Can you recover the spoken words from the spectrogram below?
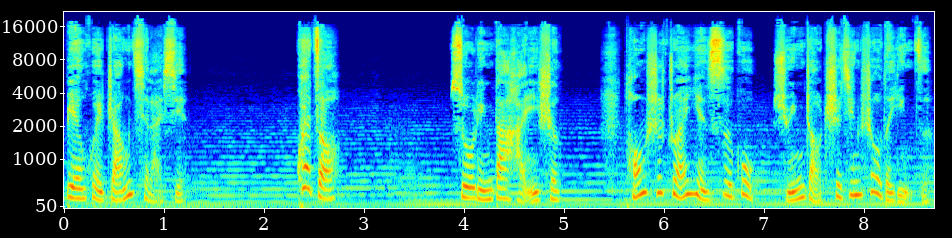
便会长起来些。快走！苏玲大喊一声，同时转眼四顾，寻找赤金兽的影子。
